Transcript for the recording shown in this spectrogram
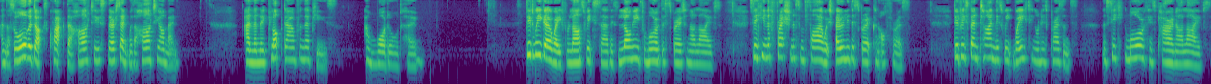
And thus all the ducks quacked their heartiest, their assent with a hearty amen. And then they plopped down from their pews and waddled home. Did we go away from last week's service longing for more of the Spirit in our lives? seeking the freshness and fire which only the Spirit can offer us? Did we spend time this week waiting on His presence and seeking more of His power in our lives?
